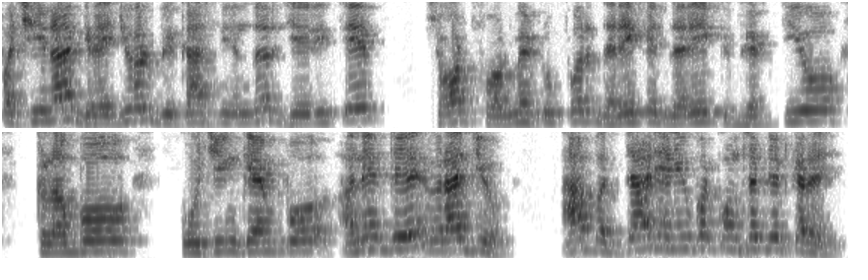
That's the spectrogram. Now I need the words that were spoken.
પછીના ગ્રેજ્યુઅલ વિકાસની અંદર જે રીતે શોર્ટ ફોર્મેટ ઉપર દરેકે દરેક વ્યક્તિઓ ક્લબો કોચિંગ કેમ્પો અને તે રાજ્યો, આ બધા જ એની ઉપર કોન્સન્ટ્રેટ કરે છે.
